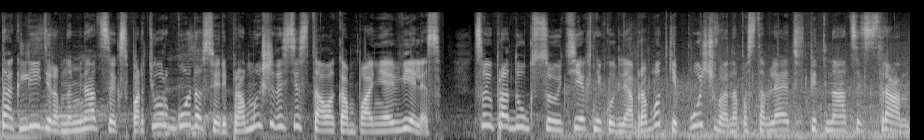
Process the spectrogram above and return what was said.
Так, лидером номинации «Экспортер года в сфере промышленности» стала компания «Велес». Свою продукцию, технику для обработки почвы она поставляет в 15 стран.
